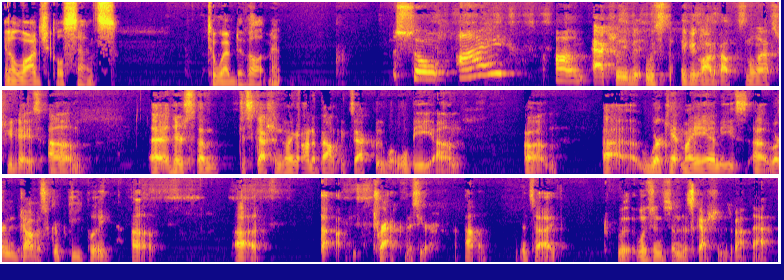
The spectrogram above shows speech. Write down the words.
in a logical sense to web development? So I um, actually was thinking a lot about this in the last few days. Um, uh, there's some discussion going on about exactly what will be um, um, uh, WordCamp Miami's uh, Learn JavaScript Deeply uh, uh, uh, track this year. Um, and so I was in some discussions about that.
